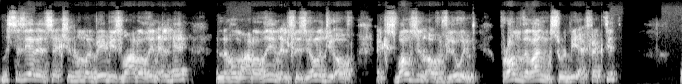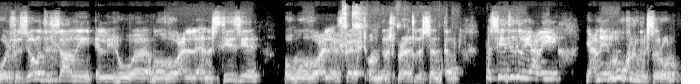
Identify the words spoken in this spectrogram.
بال cesarean section هم ال babies معرضين لها انه معرضين ال physiology of expulsion of fluid from the lungs will be affected. والفيزيولوجي الثاني اللي هو موضوع ال anesthesia وموضوع ال effect on the respiratory center بس هي تدري يعني يعني مو كلهم يصيرون.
